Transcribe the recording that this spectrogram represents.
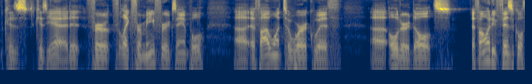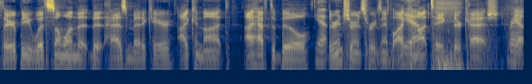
because because yeah, it, it for, for like for me for example, uh, if I want to work with uh, older adults, if I want to do physical therapy with someone that that has Medicare, I cannot. I have to bill Yep. their insurance, for example. I Yep. cannot take their cash Right.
